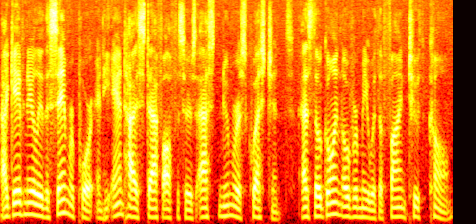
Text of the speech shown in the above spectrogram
I gave nearly the same report and he and his staff officers asked numerous questions, as though going over me with a fine-toothed comb.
